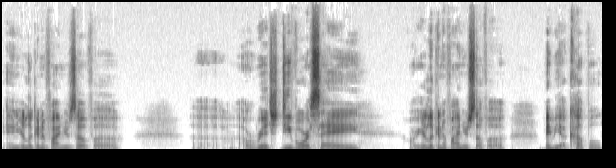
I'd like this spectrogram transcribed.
and you're looking to find yourself a a, a rich divorcee, or you're looking to find yourself a maybe a couple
